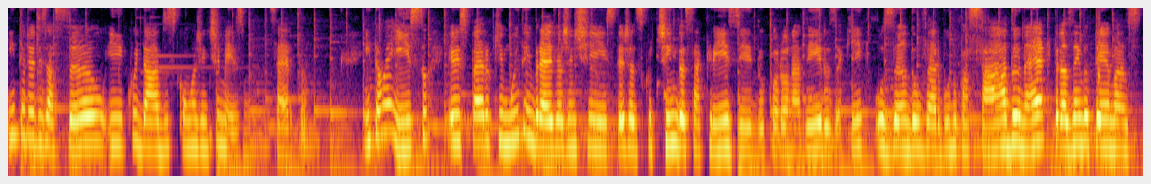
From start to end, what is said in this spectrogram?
interiorização e cuidados com a gente mesmo, certo? Então é isso. Eu espero que muito em breve a gente esteja discutindo essa crise do coronavírus aqui, usando um verbo no passado, né? Trazendo temas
